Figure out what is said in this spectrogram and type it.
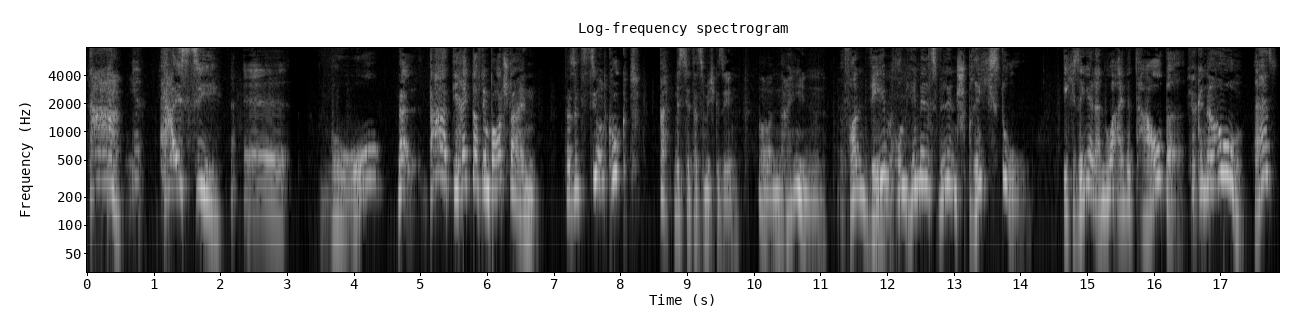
Da, da ist sie. Wo? Na, da, direkt auf dem Bordstein. Da sitzt sie und guckt. Ah, Mist, jetzt hat sie mich gesehen. Oh nein. Von wem um Himmels willen sprichst du? Ich sehe da nur eine Taube. Ja, genau. Was?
